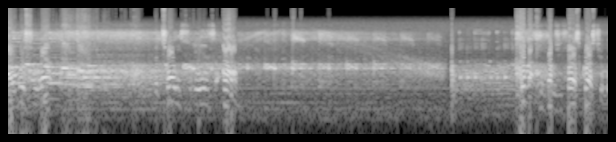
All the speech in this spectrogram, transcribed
I wish you luck. The chase is on. Good luck, here comes your first question.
